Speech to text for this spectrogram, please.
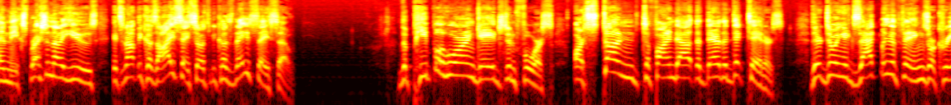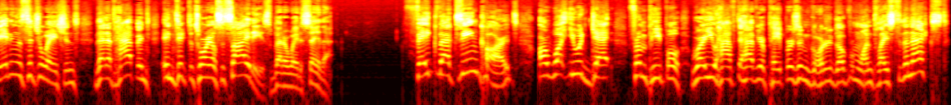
And the expression that I use, it's not because I say so, it's because they say so. The people who are engaged in force are stunned to find out that they're the dictators. They're doing exactly the things or creating the situations that have happened in dictatorial societies. Better way to say that. Fake vaccine cards are what you would get from people where you have to have your papers in order to go from one place to the next.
